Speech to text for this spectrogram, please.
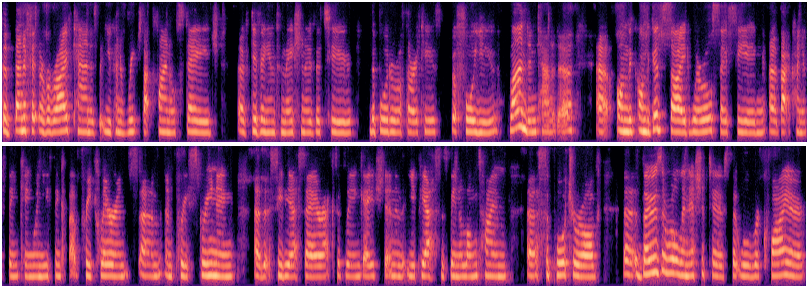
the benefit of ArriveCAN is that you kind of reach that final stage of giving information over to the border authorities before you land in Canada. Uh, on the on the good side, we're also seeing uh, that kind of thinking when you think about pre-clearance um, and pre-screening uh, that CBSA are actively engaged in, and that UPS has been a long time supporter of. Uh, those are all initiatives that will require,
